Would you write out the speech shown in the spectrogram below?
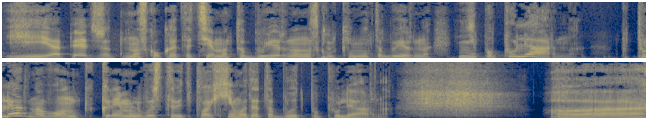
И опять же, насколько эта тема табуирована, насколько не табуирована. Непопулярна. Популярно вон Кремль выставить плохим, вот это будет популярно. А,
